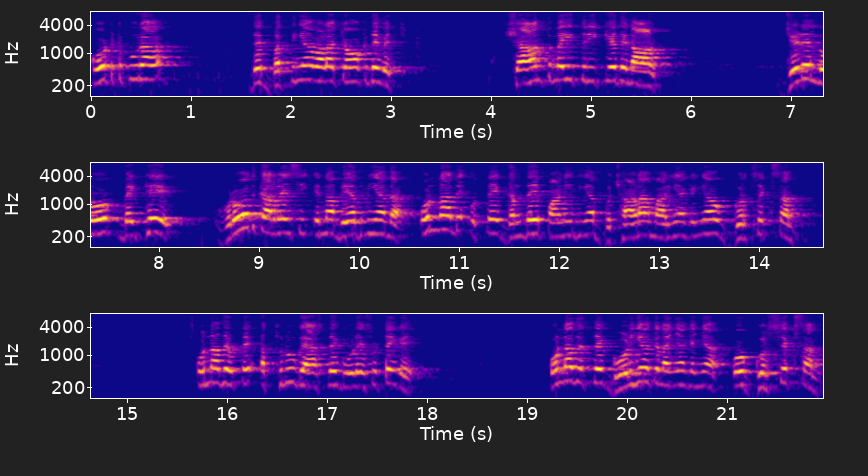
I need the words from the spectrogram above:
ਕੋਟਕਪੂਰਾ ਦੇ ਬੱਤੀਆਂ ਵਾਲਾ ਚੌਕ ਦੇ ਵਿੱਚ ਸ਼ਾਂਤਮਈ ਤਰੀਕੇ ਦੇ ਨਾਲ ਜਿਹੜੇ ਲੋਕ ਬੈਠੇ ਵਿਰੋਧ ਕਰ ਰਹੇ ਸੀ ਇਹਨਾਂ ਬੇਅਦਮੀਆਂ ਦਾ, ਉਹਨਾਂ ਦੇ ਉੱਤੇ ਗੰਦੇ ਪਾਣੀ ਦੀਆਂ ਬੁਛਾੜਾਂ ਮਾਰੀਆਂ ਗਈਆਂ, ਉਹ ਗੁਰਸਿੱਖ ਸਨ। ਉਹਨਾਂ ਦੇ ਉੱਤੇ ਅਥਰੂ ਗੈਸ ਦੇ ਗੋਲੇ ਸੁੱਟੇ ਗਏ। ਉਹਨਾਂ ਦੇ ਉੱਤੇ ਗੋਲੀਆਂ ਚਲਾਈਆਂ ਗਈਆਂ, ਉਹ ਗੁਰਸਿੱਖ ਸਨ।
